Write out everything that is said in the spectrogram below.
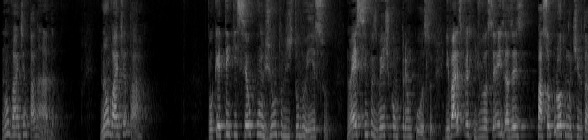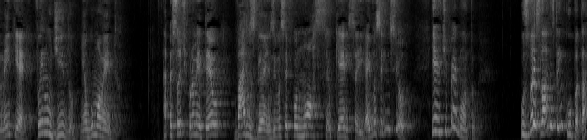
Não vai adiantar nada. Não vai adiantar. Porque tem que ser o conjunto de tudo isso. Não é simplesmente comprei um curso. E várias de vocês, às vezes, passou por outro motivo também, que é, foi iludido em algum momento. A pessoa te prometeu vários ganhos e você ficou, nossa, eu quero isso aí. Aí você iniciou. E aí eu te pergunto, os dois lados têm culpa, tá?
